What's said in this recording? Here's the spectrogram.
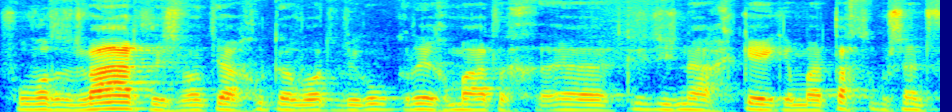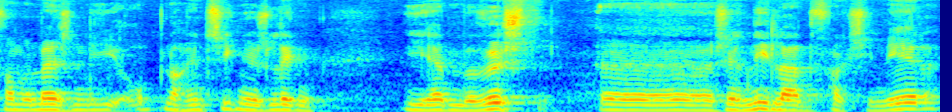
Voor wat het waard is, want ja goed, daar wordt natuurlijk ook regelmatig eh, kritisch naar gekeken. Maar 80% van de mensen die op, nog in het ziekenhuis liggen, die hebben bewust eh, zich niet laten vaccineren.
